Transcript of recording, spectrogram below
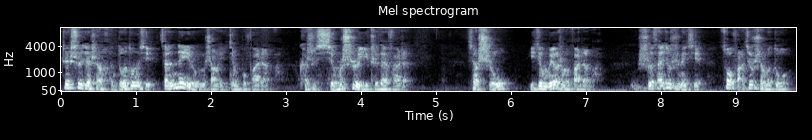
这世界上很多东西在内容上已经不发展了，可是形式一直在发展。像食物已经没有什么发展了，食材就是那些，做法就是这么多，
